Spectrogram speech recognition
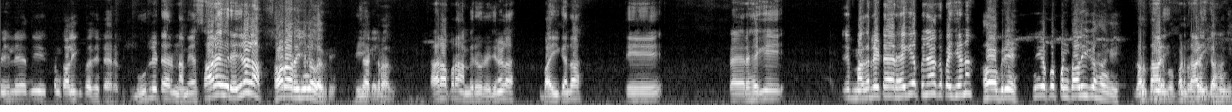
ਪਿਛਲੇ ਦੀ 45 ਕੁ ਪੈਸੇ ਟਾਇਰ ਹੈ ਪਿੱਛੇ ਮੂਰਲੇ ਟਾਇਰ ਨਵੇਂ ਆ। ਸਾਰਾ ਇਹ ਓਰੀਜਨਲ ਆ? ਸਾਰਾ ਓਰੀਜਨਲ ਹੈ ਵੀਰੇ। ਠੀਕ ਚੈੱਕ ਹੈ ਕਰਾ। ਦੇ ਸਾਰਾ ਭਰਾ ਮੇਰੇ ਓਰੀਜਨਲ ਆ। ਬਾਈ ਕਹਿੰਦਾ ਤੇ ਟਾਇਰ ਹੈਗੇ ਇਹ ਮਗਰਲੇ ਟਾਇਰ ਹੈਗੇ 50 ਕੁ ਪੈਸੇ ਨਾ ਹਾਂ ਵੀਰੇ। ਨਹੀਂ ਆਪਾਂ 45 ਕਹਾਂਗੇ। 45 45 ਕਹਾਂਗੇ।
